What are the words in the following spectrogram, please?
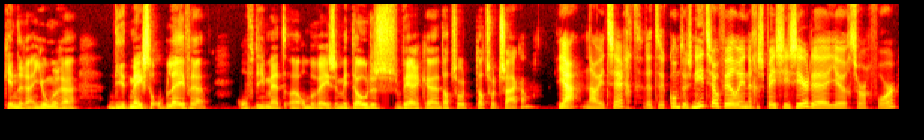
kinderen en jongeren die het meeste opleveren. Of die met uh, onbewezen methodes werken, dat soort, dat soort zaken? Ja, nou je het zegt. Het komt dus niet zoveel in de gespecialiseerde jeugdzorg voor.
